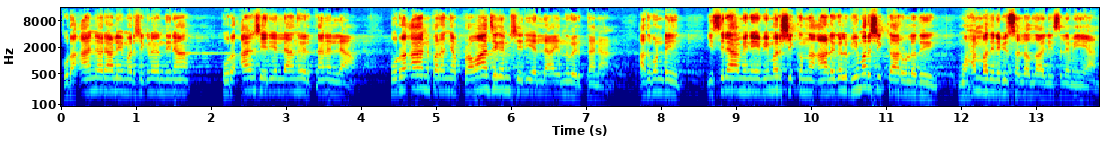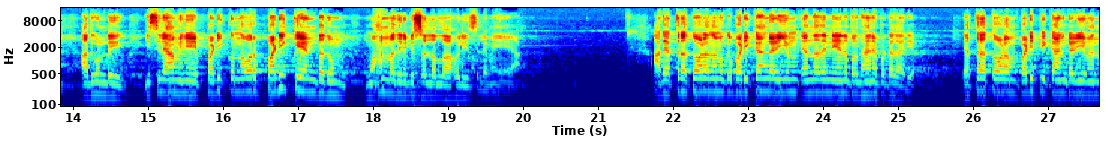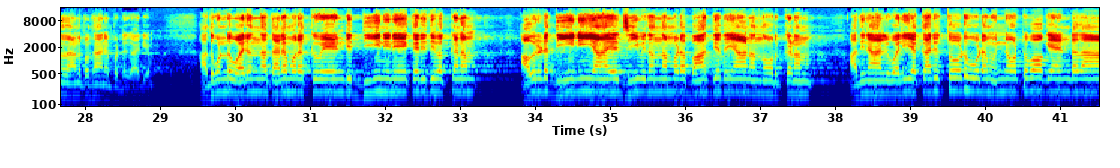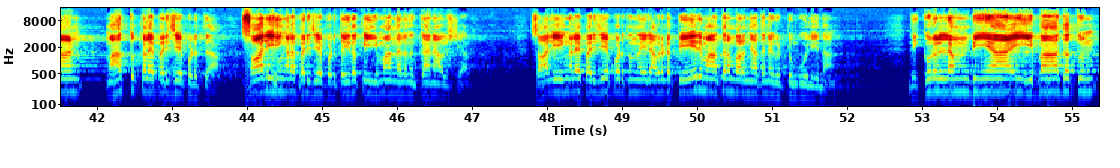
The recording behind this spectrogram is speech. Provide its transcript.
ഖുർആാനെ ഒരാൾ വിമർശിക്കുന്നത് എന്തിനാ? ഖുർആൻ ശരിയല്ല എന്ന് വരുത്താനല്ല. ഖുർആൻ പറഞ്ഞ പ്രവാചകൻ ശരിയല്ല എന്ന് വരുത്താനാണ്. അതുകൊണ്ട് ഇസ്ലാമിനെ വിമർശിക്കുന്ന ആളുകൾ വിമർശിക്കാറുള്ളത് മുഹമ്മദ് നബി സല്ലാ അലൈഹി സ്വലമയാണ് അതുകൊണ്ട് ഇസ്ലാമിനെ പഠിക്കുന്നവർ പഠിക്കേണ്ടതും മുഹമ്മദ് നബി സല്ലാഹു അലൈഹി സ്വലമയെയാണ് അത് എത്രത്തോളം നമുക്ക് പഠിക്കാൻ കഴിയും എന്ന് തന്നെയാണ് പ്രധാനപ്പെട്ട കാര്യം. എത്രത്തോളം പഠിപ്പിക്കാൻ കഴിയുമെന്നതാണ് പ്രധാനപ്പെട്ട കാര്യം. അതുകൊണ്ട് വരുന്ന തലമുറയ്ക്ക് വേണ്ടി ദീനിനെ കരുതി വെക്കണം. അവരുടെ ദീനീയായ ജീവിതം നമ്മുടെ ബാധ്യതയാണെന്ന് ഓർക്കണം. അതിനാൽ വലിയ കരുത്തോടുകൂടെ മുന്നോട്ട് പോകേണ്ടതാണ്. മഹത്തുക്കളെ പരിചയപ്പെടുത്തുക. സ്വാലിഹ്യങ്ങളെ പരിചയപ്പെടുത്തുക. ഇതൊക്കെ ഈമാൻ നിലനിൽക്കാൻ ആവശ്യമാണ്. സ്വാലിഹിങ്ങളെ പരിചയപ്പെടുത്തുന്നതിൽ അവരുടെ പേര് മാത്രം പറഞ്ഞാൽ തന്നെ കിട്ടും കൂലി എന്നാണ്. ഇബാദത്തുൻ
